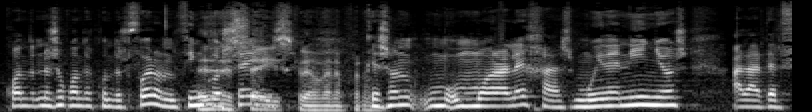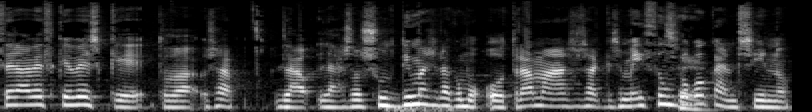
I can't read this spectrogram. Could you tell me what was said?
cuántos- no sé cuántos cuentos fueron, cinco o seis, seis, creo que son mo- moralejas muy de niños, a la tercera vez que ves que toda, o sea, la- las dos últimas era como otra más, o sea, que se me hizo un Sí. poco cansino.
